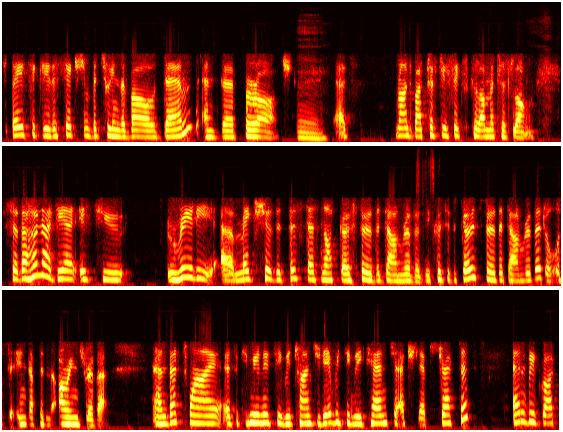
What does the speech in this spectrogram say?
It's basically the section between the Vaal Dam and the barrage. It's around about 56 kilometers long. So the whole idea is to really uh, make sure that this does not go further downriver because if it goes further downriver, it'll also end up in the Orange River. And that's why, as a community, we're trying to do everything we can to actually abstract it. And we've got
